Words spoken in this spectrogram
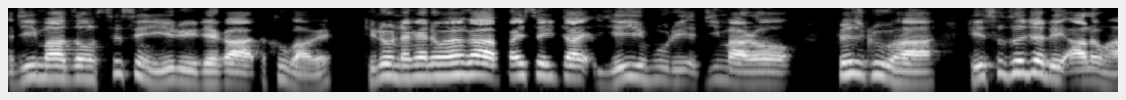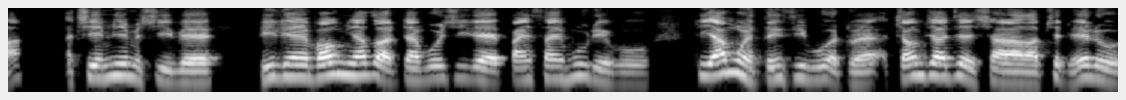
အကြီးမားဆုံးစစ်စင်ရေးတွေထဲကတစ်ခုပါပဲ။ဒီလိုနိုင်ငံတော်ဝန်ကပိုက်စိတ်တိုက်အရေးယူမှုတွေအပြီးမှာတော့ Prince Group ဟာဒီဆွဆွဲချက်တွေအားလုံးဟာ အခြေအမြစ်မရှိဘဲဘီလီယံပေါင်းများစွာတန်ဖိုးရှိတဲ့ပိုင်ဆိုင်မှုတွေကိုတရားမဝင်သိမ်းဆည်းဖို့အတွက်အကြောင်းပြချက်ရှာလာတာဖြစ်တယ်လို့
